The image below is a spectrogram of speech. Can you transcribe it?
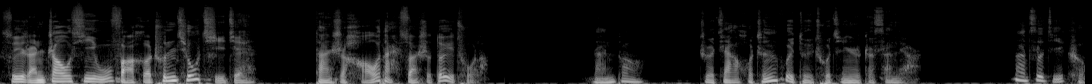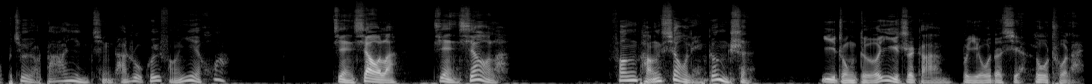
虽然《朝夕》无法和《春秋》齐肩。但是好歹算是对出了，难道这家伙真会对出今日这三联那自己可不就要答应请他入闺房夜话？见笑了，见笑了。方唐笑脸更甚，一种得意之感不由得显露出来。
